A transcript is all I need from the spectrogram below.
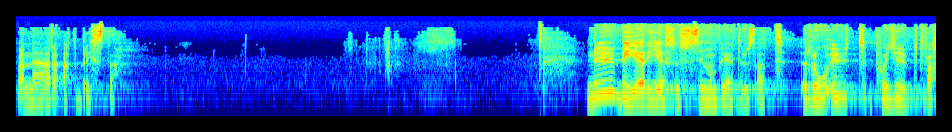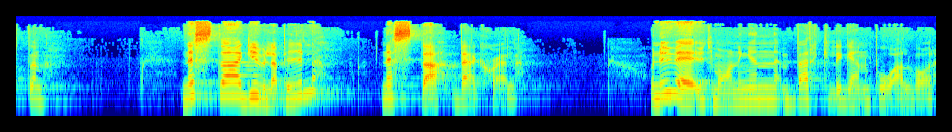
var nära att brista. Nu ber Jesus Simon Petrus att ro ut på djupt vatten. Nästa gula pil, nästa vägskäl. Och nu är utmaningen verkligen på allvar.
